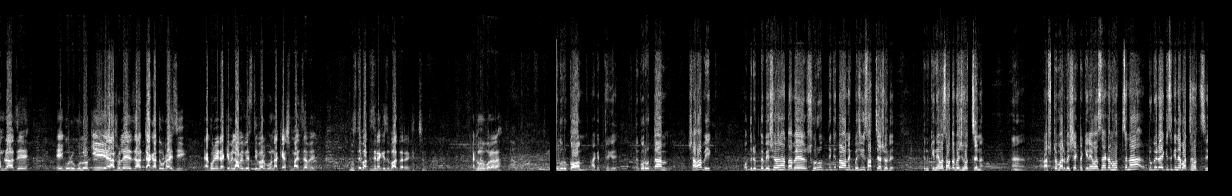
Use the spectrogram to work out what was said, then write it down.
আমরা যে এই গরুগুলো কি আসলে যা টাকাতে উঠাইছি, এখন এটা কি আমি লাভে বেচতে পারব না ক্যাশ মাছ যাবে? বুঝতে পারতেছি না কিছু বাজারের কিছু। এখন উপরালা। গরু কম আগের থেকে। গরুর দাম স্বাভাবিক অতিরিক্ত বেশি হয় না, তবে শুরুর দিকে তো অনেক বেশি চাচ্ছে আসলে। কিন্তু কিনে বাচ্চাও তো বেশি হচ্ছে না। হ্যাঁ কাস্টমার বেশি একটা কিনে বাচ্চা এখন হচ্ছে না টুকিটাই কিছু কিনে বাচ্চা হচ্ছে।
